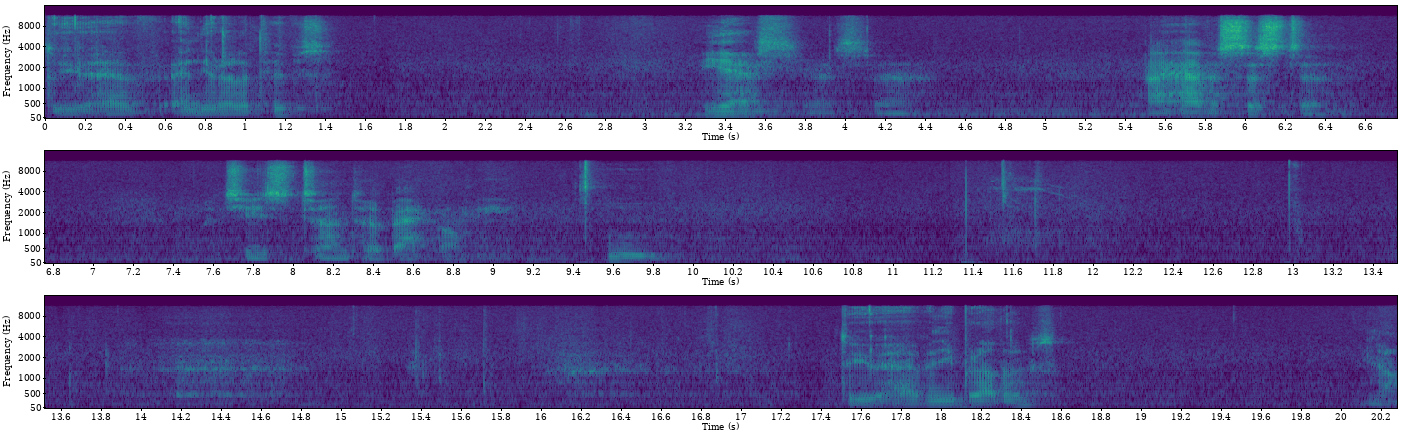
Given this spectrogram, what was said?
Do you have any relatives? Yes, yes. Uh, I have a sister, but she's turned her back on me. Do you have any brothers? No.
